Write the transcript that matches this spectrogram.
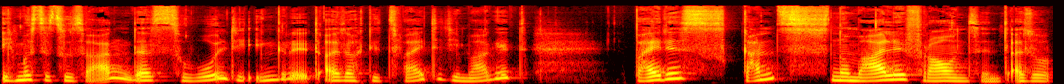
ich muss dazu sagen, dass sowohl die Ingrid als auch die zweite, die Margit, beides ganz normale Frauen sind. Also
